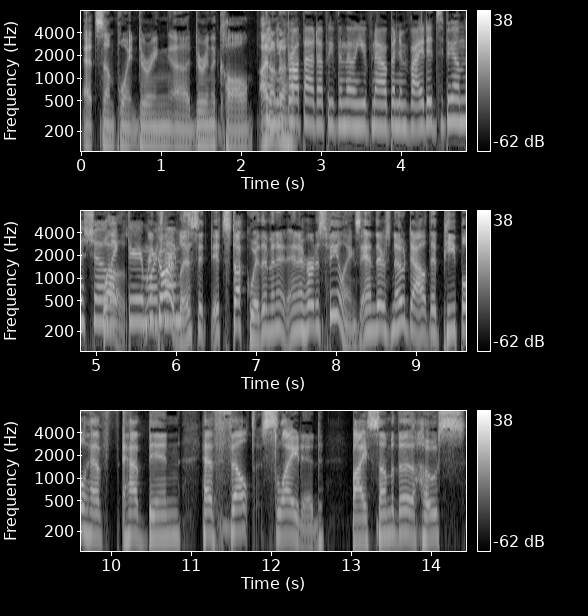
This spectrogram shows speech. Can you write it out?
at some point during uh, during the call. I don't know. and you brought how... that up, even though you've now been invited to be on the show well, like three or more regardless, times. Regardless, it, it stuck with him and it and it hurt his feelings. And there's no doubt that people have have been have felt slighted by some of the hosts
